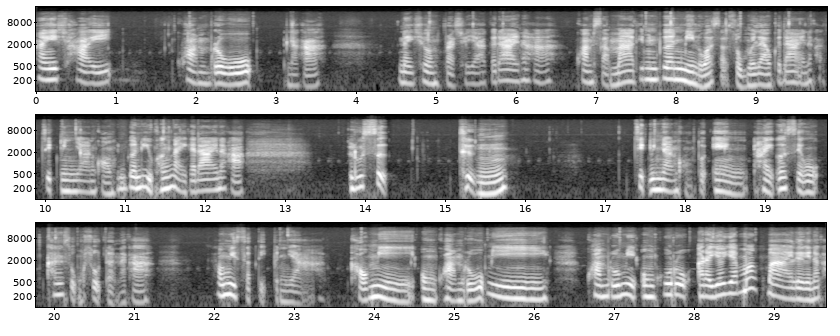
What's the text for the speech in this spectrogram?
ให้ใช้ความรู้นะคะ ในเชิงปรัชญาก็ได้นะคะ ความสามารถที่เพื่อนๆมีหรือว่าสะสมไว้แล้วก็ได้นะคะ จิตวิญญาณของเพื่อนๆที่อยู่ข้างในก็ได้นะคะ รู้สึกถึงจิตวิญญาณของตัวเองไฮเออร์เซลขั้นสูงสุดอะนะคะ เขามีสติปัญญา เขามีองค์ความรู้มีความรู้มีองค์คุรุอะไรเยอะแยะมากมายเลยนะค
